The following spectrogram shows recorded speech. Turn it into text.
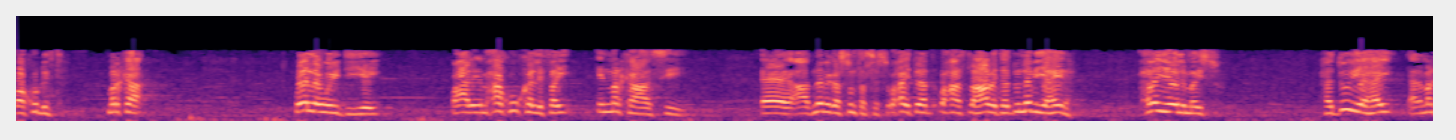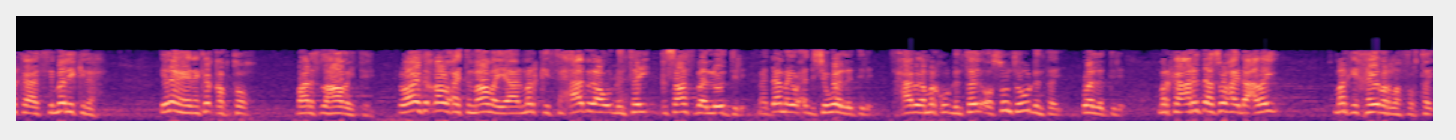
waa ku dhintay marka waa la weydiiyey. Waxaa la yidhi maxaa kuu kalifay in markaasi aada nebiga sunta siiso? Waxay tii waxaan islahaabayt hadduu nebi yahayna waxba yeeli mayso. Hadduu yahay yani markaasi melikna ilaahay idinka qabto baan islahaabay tiri riwaayadka qaar waxay tilmaamayaan markii saxaabiga uu dhintay qisaas baa loo dilay. Maadaama ay wax dishay waa la dilay. Saxaabiga markuu dhintay oo sunta u dhintay waa la dilay. Marka arrintaas waxay dhacday markii khaybar la furtay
